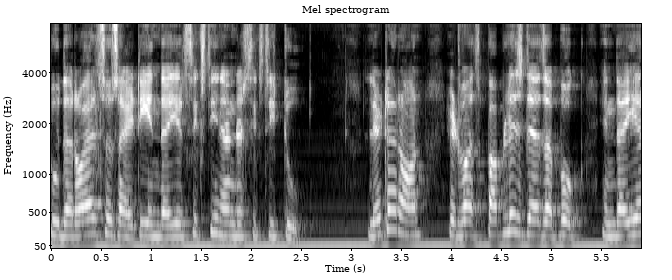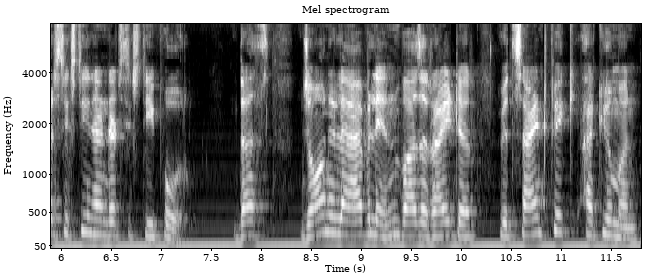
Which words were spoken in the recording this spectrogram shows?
to the Royal Society in the year 1662. Later on, it was published as a book in the year 1664. Thus, John Evelyn was a writer with scientific acumen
